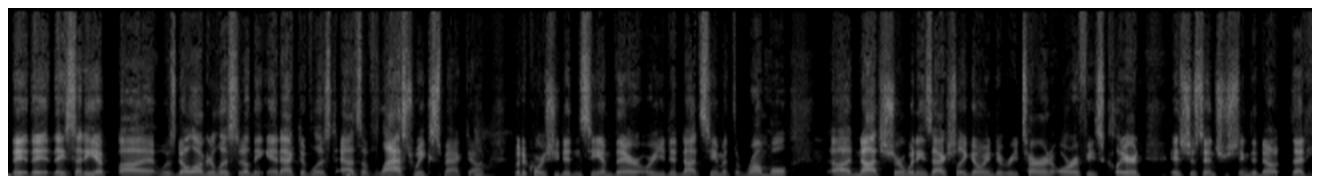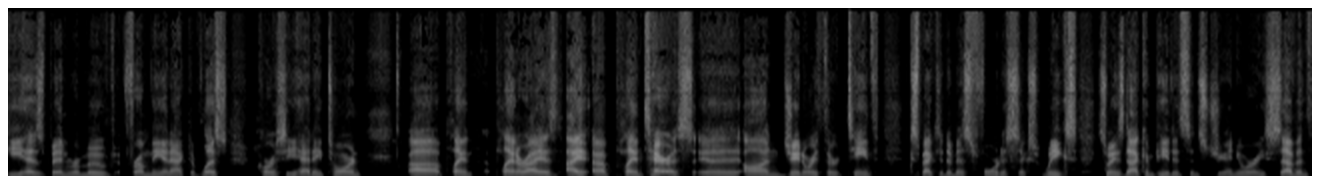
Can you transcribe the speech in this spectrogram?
they, they, they said he uh, was no longer listed on the inactive list as of last week's SmackDown, but of course you didn't see him there, or you did not see him at the Rumble. Uh, not sure when he's actually going to return or if he's cleared. It's just interesting to note that he has been removed from the inactive list. Of course, he had a torn uh, plan, planarias, I, uh, plantaris uh, on January 13th, expected to miss four to six weeks. So he's not competed since January 7th.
